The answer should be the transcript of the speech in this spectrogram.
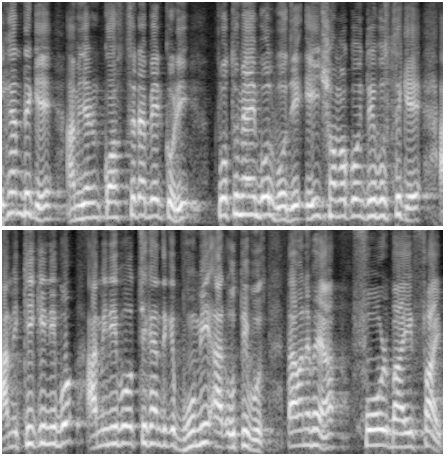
এখান থেকে আমি যখন কস্টেটা বের করি, প্রথমে আমি বলব যে এই সমকোণ ত্রিভুজ থেকে আমি কি কি নিব? আমি নিব হচ্ছে এখান থেকে ভূমি আর অতিভুজ। তার মানে ভাইয়া ফোর বাই ফাইভ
